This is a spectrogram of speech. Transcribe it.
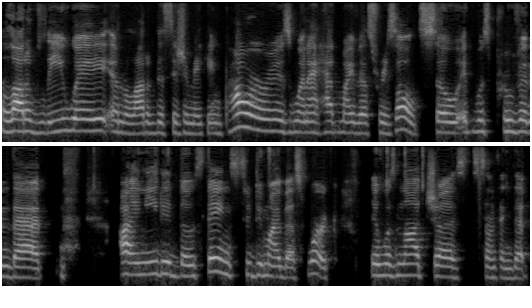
a lot of leeway and a lot of decision making power is when I had my best results. So it was proven that I needed those things to do my best work. It was not just something that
